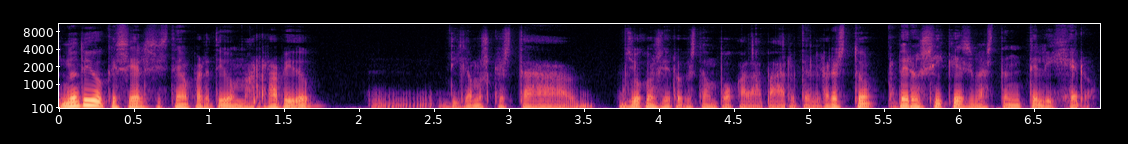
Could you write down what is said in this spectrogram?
No digo que sea el sistema operativo más rápido, digamos que está, yo considero que está un poco a la par del resto, pero sí que es bastante ligero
